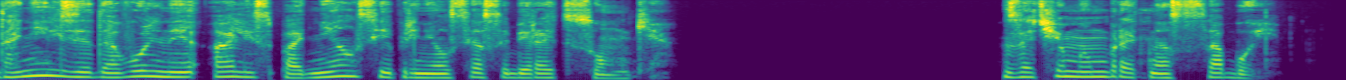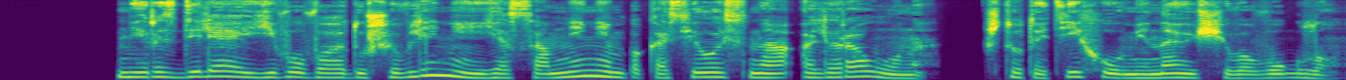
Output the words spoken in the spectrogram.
Да нельзя довольный Алис поднялся и принялся собирать сумки. Зачем им брать нас с собой? Не разделяя его воодушевление, я с сомнением покосилась на Альрауна, что-то тихо уминающего в углу.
